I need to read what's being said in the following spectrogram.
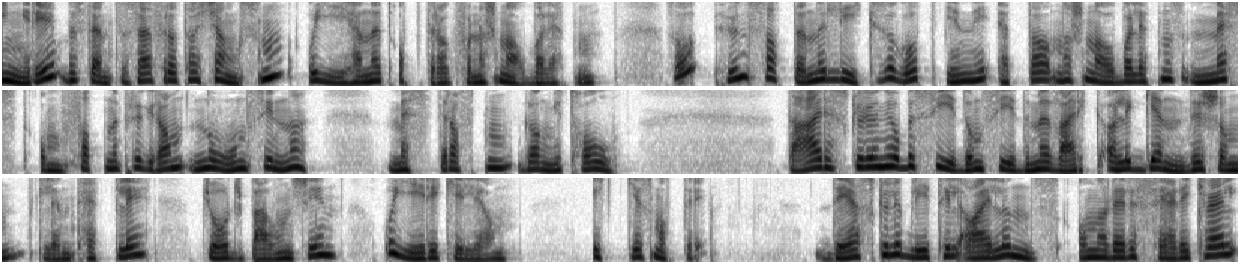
Ingrid bestemte seg for å ta sjansen og gi henne et oppdrag for Nasjonalballetten. Så hun satte henne like så godt inn i et av Nasjonalballettens mest omfattende program noensinne, Mesteraften gange tolv. Der skulle hun jobbe side om side med verk av legender som Glenn Tetley, George Balanchine og Jiri Killian. Ikke småtteri. Det skulle bli til Islands, og når dere ser det i kveld,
